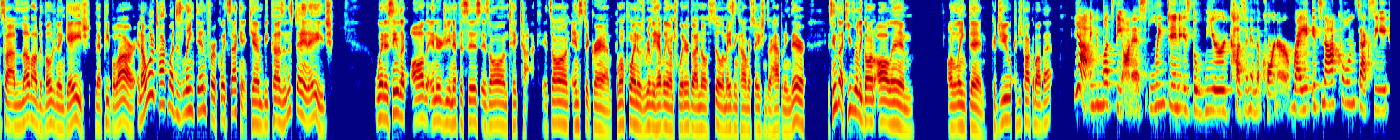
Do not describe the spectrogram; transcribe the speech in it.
So I love how devoted and engaged that people are. And I want to talk about just LinkedIn for a quick second, Kim, because in this day and age, when it seems like all the energy and emphasis is on TikTok, it's on Instagram. At one point, it was really heavily on Twitter, though I know still amazing conversations are happening there. It seems like you've really gone all in on LinkedIn. Could you could you talk about that? Yeah, I mean, let's be honest. LinkedIn is the weird cousin in the corner, right? It's not cool and sexy.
